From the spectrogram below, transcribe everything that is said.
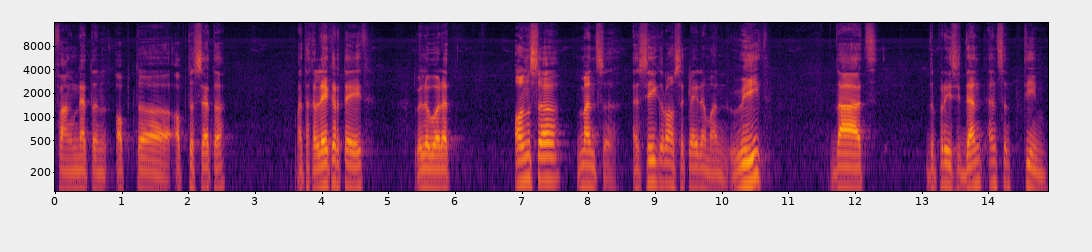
vangnetten op te, op te zetten. Maar tegelijkertijd willen we dat onze mensen, en zeker onze kleine man, weet dat de president en zijn team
